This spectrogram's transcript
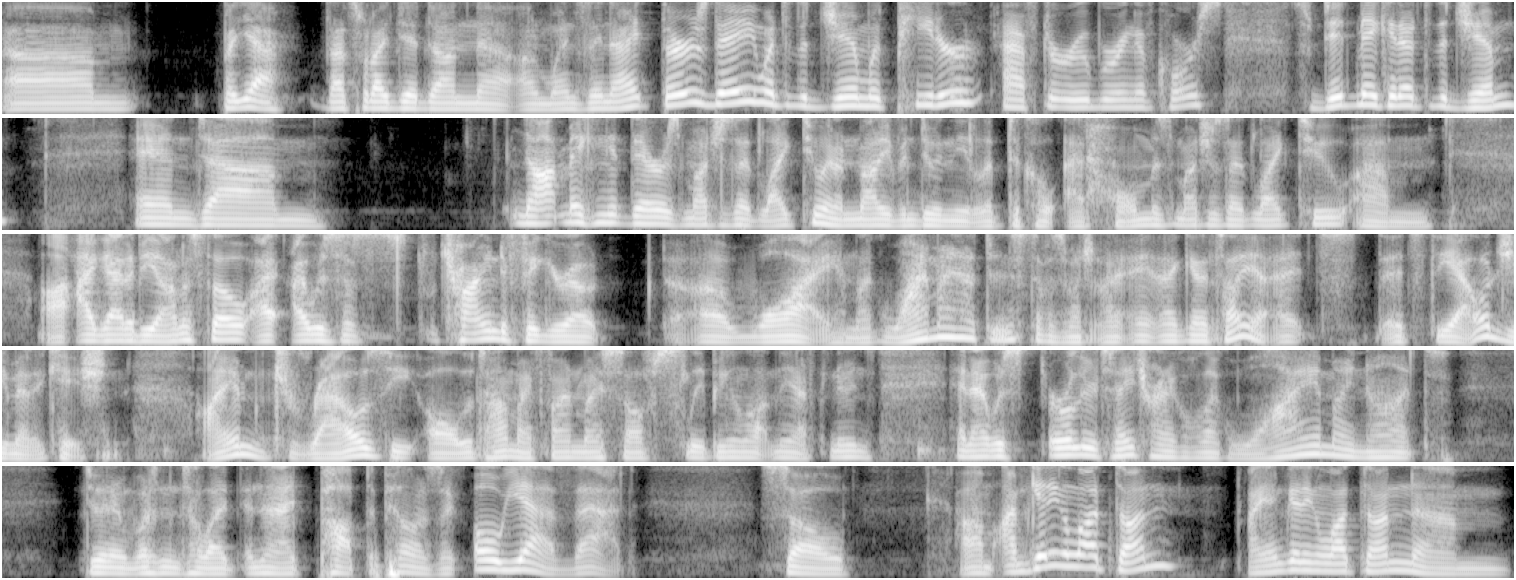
Um but yeah that's what i did on uh, on wednesday night. Thursday went to the gym with peter after ubering of course. So did make it out to the gym. And um not making it there as much as I'd like to, and I'm not even doing the elliptical at home as much as I'd like to. Um, I, I got to be honest though, I, I was just trying to figure out uh, why. I'm like, why am I not doing stuff as much? And I, and I got to tell you, it's it's the allergy medication. I am drowsy all the time. I find myself sleeping a lot in the afternoon. And I was earlier today trying to go like, why am I not doing it? It wasn't until I and then I popped the pill and I was like, oh yeah, that. So um, I'm getting a lot done. I am getting a lot done. Um,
